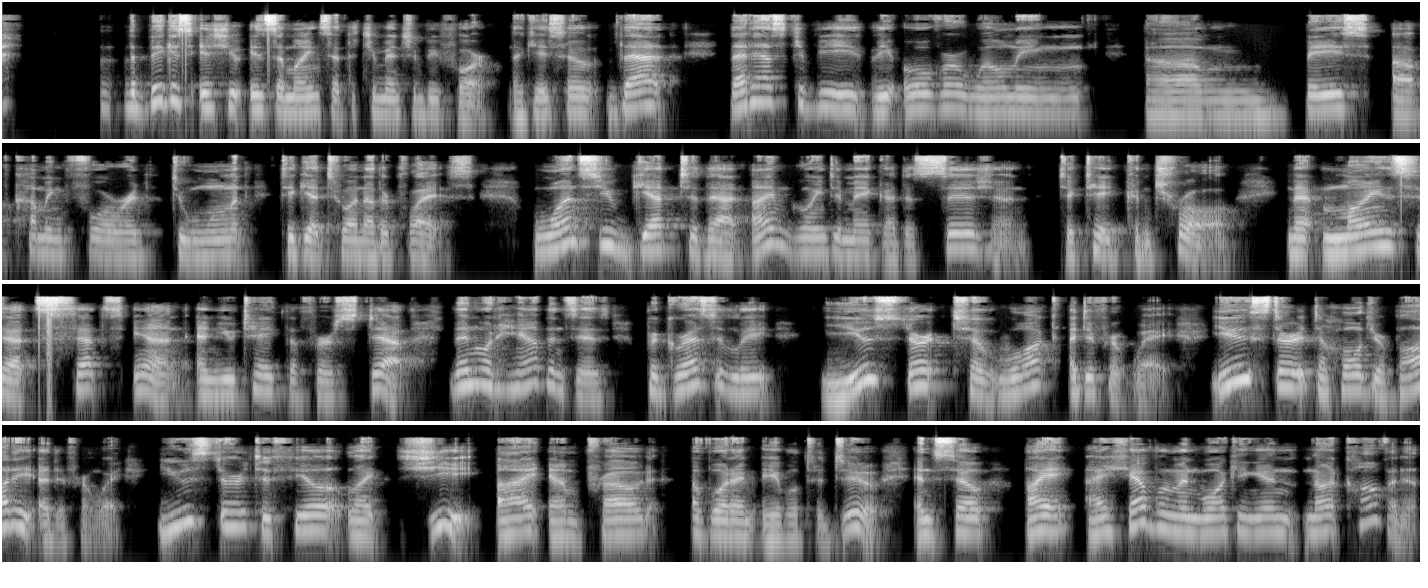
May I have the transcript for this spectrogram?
the biggest issue is the mindset that you mentioned before okay so that that has to be the overwhelming um, base of coming forward to want to get to another place. Once you get to that, I'm going to make a decision to take control. That mindset sets in and you take the first step. Then what happens is progressively you start to walk a different way. You start to hold your body a different way. You start to feel like, gee, I am proud of what I'm able to do. And so I I have women walking in not confident,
